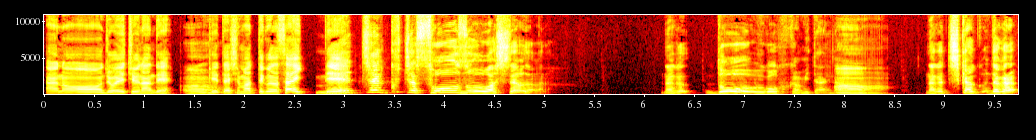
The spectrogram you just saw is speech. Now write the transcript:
あのー上映中なんで、うん。携帯しまってくださいっめてちゃくちゃ想像はしたよだから。なんかどう動くかみたいな。うなんか近くだから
